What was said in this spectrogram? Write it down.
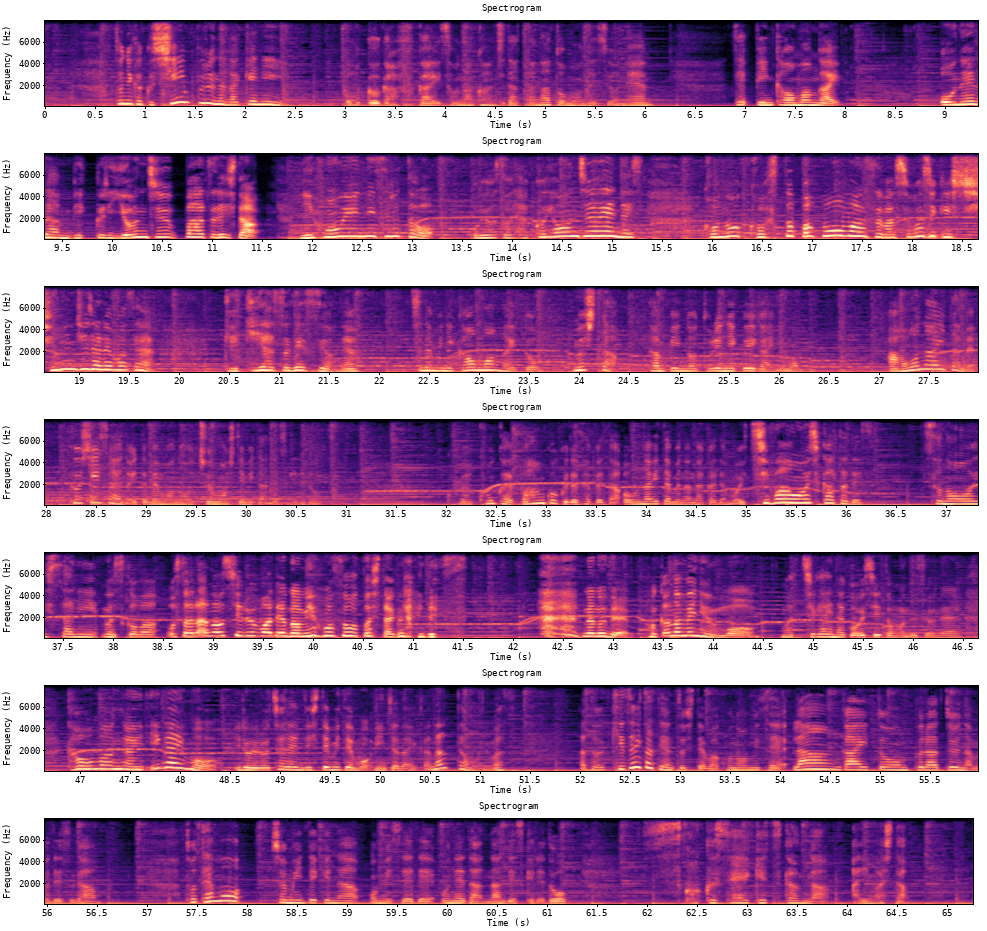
とにかくシンプルなだけに奥が深いそんな感じだったなと思うんですよね。絶品カオマンガイお値段びっくり40バーツでした。日本円にするとおよそ140円です。このコストパフォーマンスは正直信じられません。激安ですよね。ちなみにカオマンガイと蒸した単品の鶏肉以外にも青菜炒め空心菜の炒め物を注文してみたんですけれど。これは今回バンコクで食べた青菜炒めの中でも一番美味しかったです。その美味しさに息子はお皿の汁まで飲み干そうとしたぐらいです。なので他のメニューも間違いなく美味しいと思うんですよね。カオマンガイ以外もいろいろチャレンジしてみてもいいんじゃないかなって思います。あと気づいた点としてはこのお店ランガイトンプラトゥーナムですがとても庶民的なお店でお値段なんですけれどすごく清潔感がありました。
